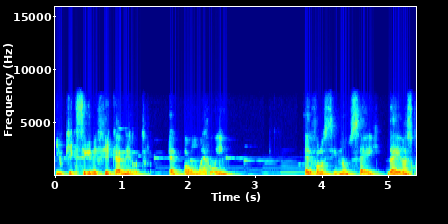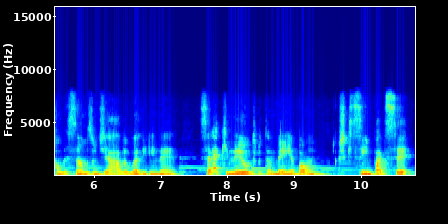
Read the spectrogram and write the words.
e o que, que significa neutro? É bom ou é ruim? Ele falou assim: não sei. Daí nós começamos um diálogo ali, né? Será que neutro também é bom? Acho que sim, pode ser.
